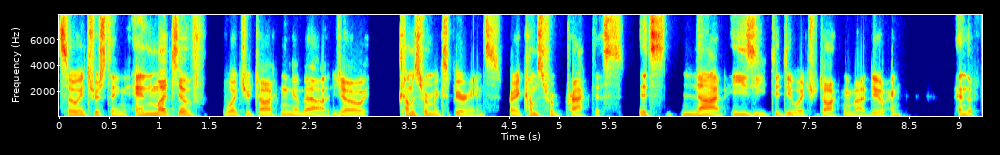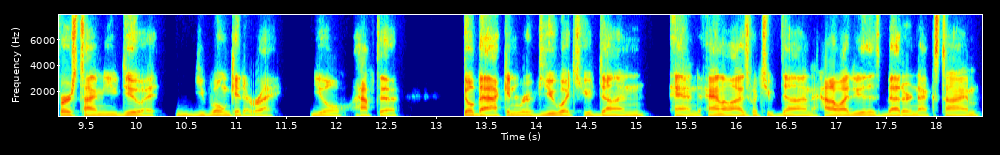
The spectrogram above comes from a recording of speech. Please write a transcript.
So interesting. And much of what you're talking about, Joe, comes from experience, right? It comes from practice. It's not easy to do what you're talking about doing. And the first time you do it, you won't get it right. You'll have to go back and review what you've done and analyze what you've done. How do I do this better next time?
